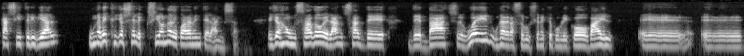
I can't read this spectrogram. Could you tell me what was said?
casi trivial una vez que yo selecciono adecuadamente el ANSAT. Ellos han usado el ANSAT de, Batch Whale, una de las soluciones que publicó Weil, eh, eh,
